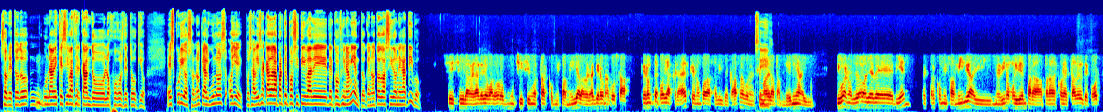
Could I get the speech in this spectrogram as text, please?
sobre todo una vez que se iba acercando los Juegos de Tokio. Es curioso, ¿no? Que algunos, oye, pues habéis sacado la parte positiva de, del confinamiento, que no todo ha sido negativo. Sí, sí, la verdad que yo valoro muchísimo estar con mi familia, la verdad que era una cosa que no te podías creer, que no pueda salir de casa con el sí. tema de la pandemia y, y bueno, yo lo llevé bien, estar con mi familia y me vino muy bien para, para desconectar del deporte.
